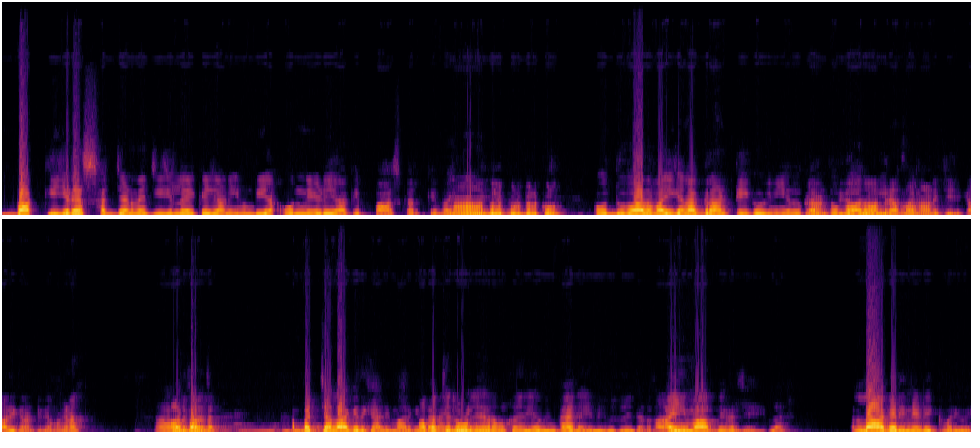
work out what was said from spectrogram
ਬਾਕੀ ਜਿਹੜੇ ਸੱਜਣ ਨੇ ਚੀਜ਼ ਲੈ ਕੇ ਜਾਣੀ ਹੁੰਦੀ ਆ ਉਹ ਨੇੜੇ ਆ ਕੇ ਪਾਸ ਕਰਕੇ ਬਾਈ ਹਾਂ ਹਾਂ ਬਿਲਕੁਲ ਬਿਲਕੁਲ। ਉਦੋਂ ਬਾਅਦ ਬਾਈ ਕਹਿੰਦਾ ਗਾਰੰਟੀ ਕੋਈ ਨਹੀਂ ਕੱਲ ਤੋਂ ਗਾਰੰਟੀ ਦਾ ਬਾਹਰ ਹੋਊਗੀ ਮੇਰਾ। ਸਾਹਾਂ ਵਾਲੀ ਚੀਜ਼ ਕਾਦੀ ਗਾਰੰਟੀ ਦੇਵਾਂਗੇ ਨਾ? ਆ ਲੈ। ਬੱਚ- ਲਾ ਕੇ ਦਿਖਾ ਦੇ ਮਾਰ ਕੇ ਬੱਚੇ ਲੋੜ। ਨਹੀਂ ਜਿਹੜਾ ਕੁਝ ਕਹਿੰਦੀ ਆ ਵੀ ਨਹੀਂ ਵੀ ਕੁਝ ਨਹੀਂ ਦਿਖਾ ਐਂ ਮਾਰਦੇ ਫਿਰ ਜੇ। ਲੈ। ਲਾ ਕੇ ਹੀ ਨੇੜੇ ਇੱਕ ਵਾਰੀ ਹੋਏ।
